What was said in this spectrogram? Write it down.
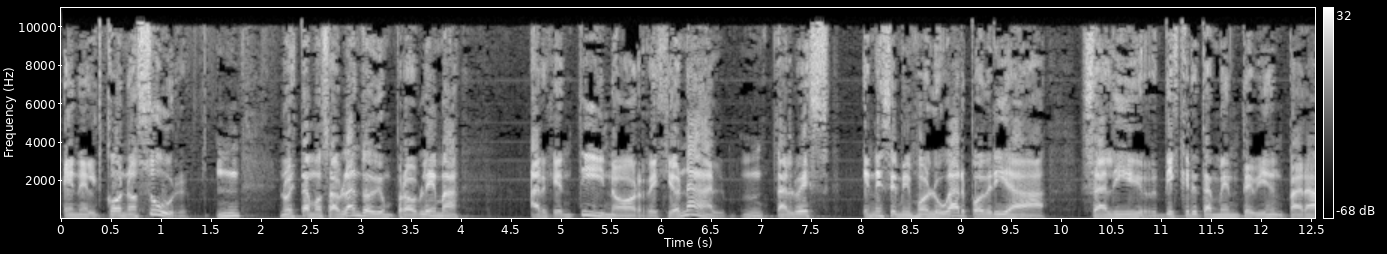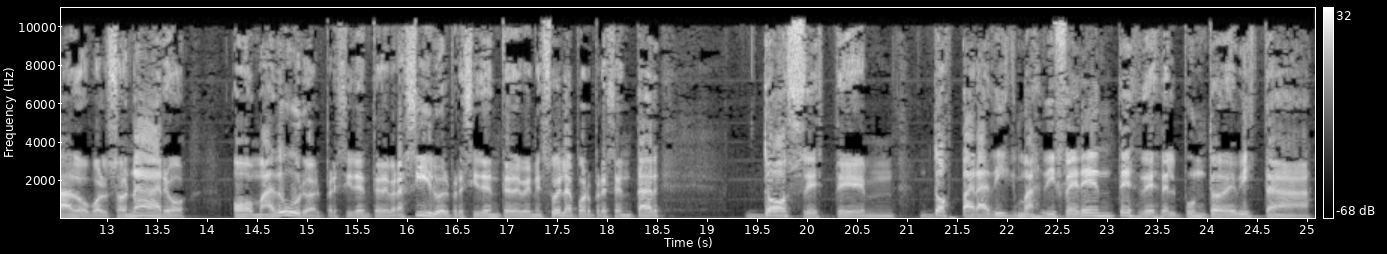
en el cono sur. No estamos hablando de un problema argentino o regional, tal vez en ese mismo lugar podría salir discretamente bien parado Bolsonaro o Maduro, el presidente de Brasil o el presidente de Venezuela, por presentar dos, este, dos paradigmas diferentes desde el punto de vista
